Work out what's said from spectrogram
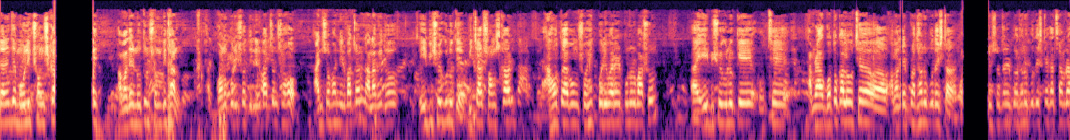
জানেন যে মৌলিক সংস্কার আমাদের নতুন সংবিধান, গণপরিষদ নির্বাচন সহ আইনসভা নির্বাচন নানাবিধ এই বিষয়গুলোতে বিচার সংস্কার, আহত এবং শহীদ পরিবারের পুনর্বাসন এই বিষয়গুলোকে হচ্ছে আমরা গতকাল হচ্ছে আমাদের প্রধান উপদেষ্টা সরকারের প্রধান উপদেষ্টার কাছে আমরা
